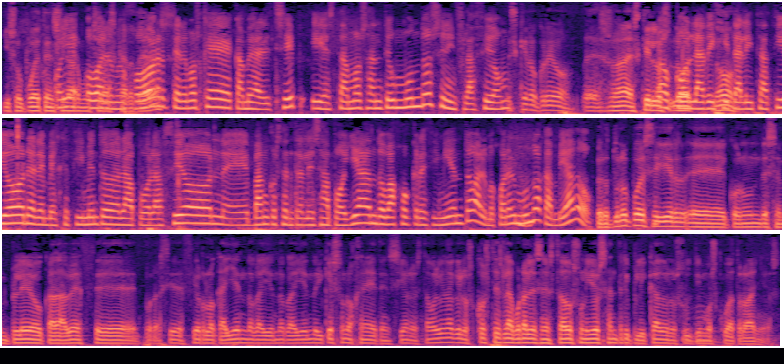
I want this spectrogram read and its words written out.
y eso puede tensionar mucho o a lo mejor tenemos que cambiar el chip y estamos ante un mundo sin inflación. Es que no creo. Es, que los, o con la digitalización, el envejecimiento de la población, eh, bancos centrales apoyando, bajo crecimiento, a lo mejor el mundo ha cambiado. Pero tú no puedes seguir eh, con un desempleo cada vez, eh, por así decirlo, cayendo, cayendo, cayendo y que eso no genere tensión. Estamos viendo que los costes laborales en Estados Unidos se han triplicado en los últimos cuatro años.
